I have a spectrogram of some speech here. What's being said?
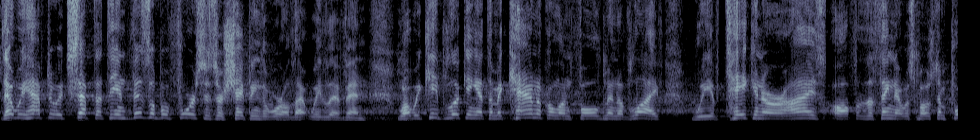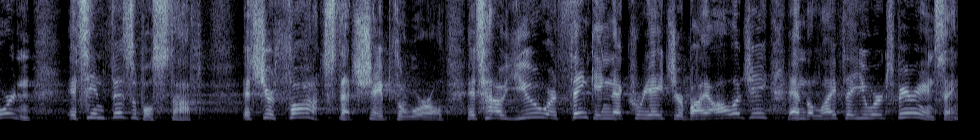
That we have to accept that the invisible forces are shaping the world that we live in. While we keep looking at the mechanical unfoldment of life, we have taken our eyes off of the thing that was most important. It's the invisible stuff. It's your thoughts that shape the world. It's how you are thinking that creates your biology and the life that you are experiencing.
